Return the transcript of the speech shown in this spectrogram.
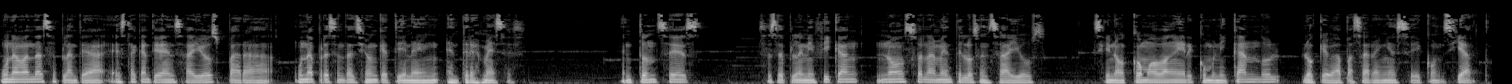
Una banda se plantea esta cantidad de ensayos para una presentación que tienen en tres meses. Entonces, se planifican no solamente los ensayos, sino cómo van a ir comunicando lo que va a pasar en ese concierto.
